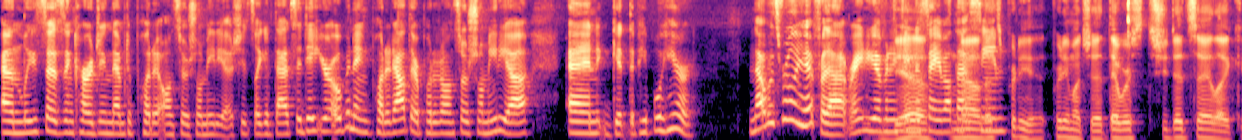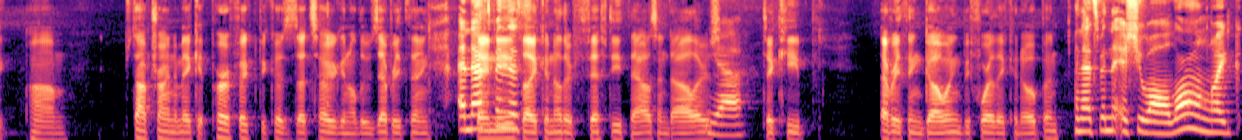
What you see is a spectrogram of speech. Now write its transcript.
And Lisa is encouraging them to put it on social media. She's like, if that's a date you're opening, put it out there, put it on social media, and get the people here. And that was really it for that, right? Do you have anything to say about that no, scene? that's pretty pretty much it. There was she did say like um stop trying to make it perfect because that's how you're gonna lose everything. And that's they need this- like another fifty thousand dollars Yeah. to keep everything going before they can open. And that's been the issue all along. Like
